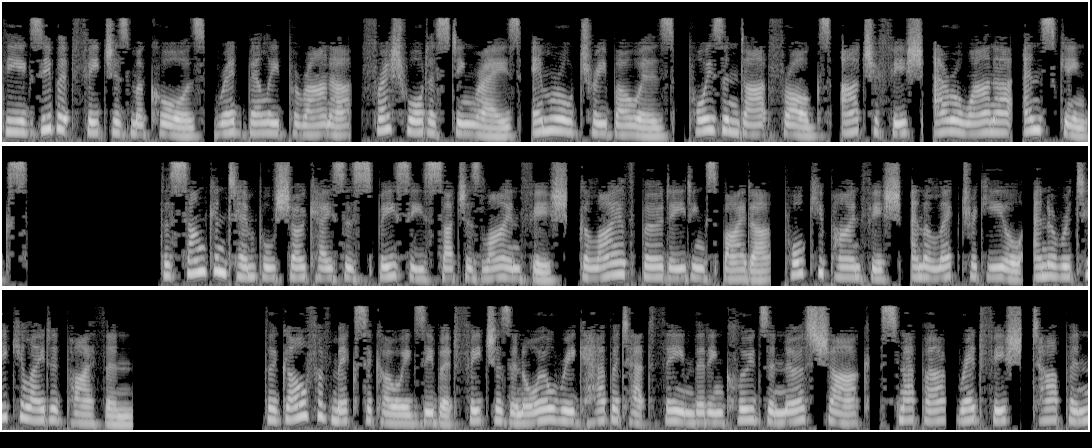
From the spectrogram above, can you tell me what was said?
The exhibit features macaws, red-bellied piranha, freshwater stingrays, emerald tree boas, poison dart frogs, archerfish, arowana, and skinks. The sunken temple showcases species such as lionfish, Goliath bird-eating spider, porcupinefish, an electric eel, and a reticulated python. The Gulf of Mexico exhibit features an oil rig habitat theme that includes a nurse shark, snapper, redfish, tarpon,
